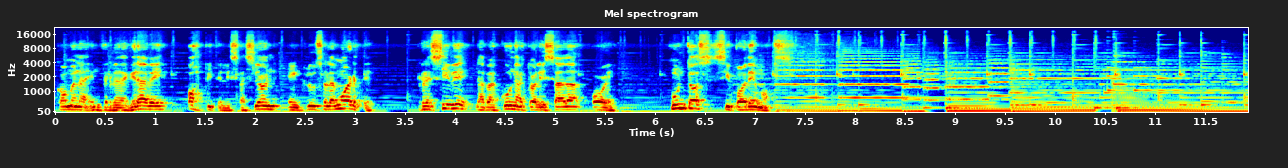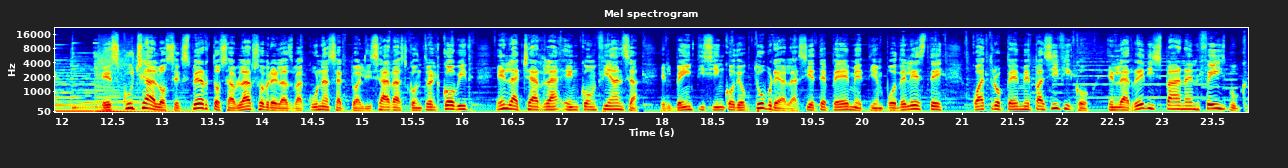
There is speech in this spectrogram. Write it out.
como la enfermedad grave, hospitalización e incluso la muerte. Recibe la vacuna actualizada hoy. Juntos si podemos. Escucha a los expertos hablar sobre las vacunas actualizadas contra el COVID en la charla En Confianza el 25 de octubre a las 7 pm tiempo del Este, 4 pm Pacífico, en la red hispana en Facebook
